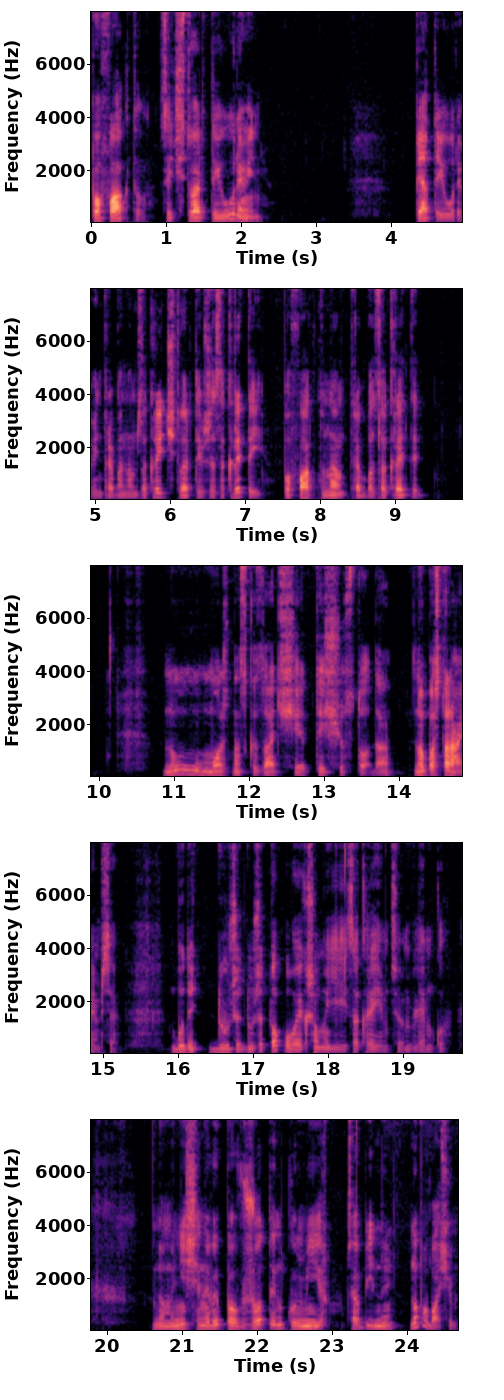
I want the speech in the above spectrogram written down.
По факту, це четвертий уровень. П'ятий уровень треба нам закрити, четвертий вже закритий. По факту нам треба закрити, ну, можна сказати, ще 1100, да? Ну, постараємося. Буде дуже-дуже топово, якщо ми її закриємо, цю емблемку. Ну мені ще не випав жоден кумір. Це обідний. Ну, побачимо.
